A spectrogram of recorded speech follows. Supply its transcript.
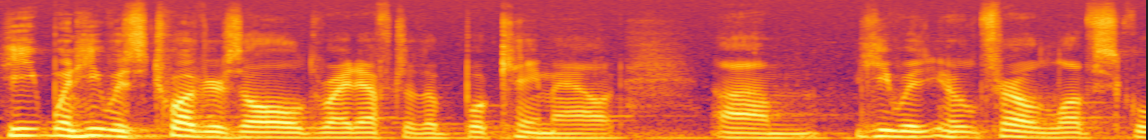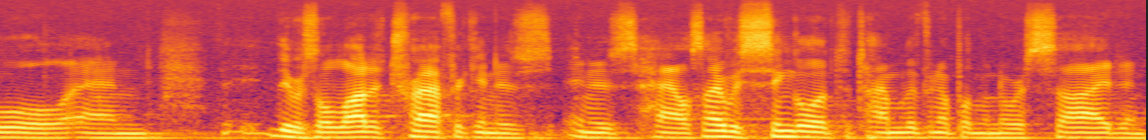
he, when he was 12 years old, right after the book came out, um, he was, you know, Pharaoh loved school, and there was a lot of traffic in his in his house. I was single at the time, living up on the north side, and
